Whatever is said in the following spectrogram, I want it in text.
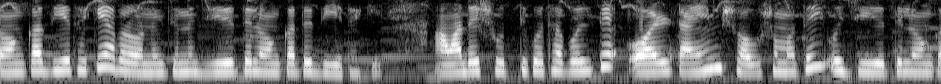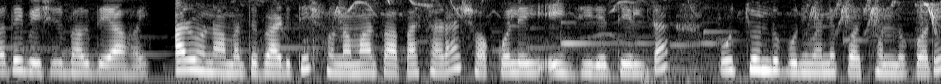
লঙ্কা দিয়ে থাকে, আবার অনেকজনে জিরেতে লঙ্কাতে দিয়ে থাকি। আমাদের সত্যি কথা বলতে অল টাইম সব সময়তেই ওই জিরেতে লঙ্কাতেই বেশিরভাগ দেওয়া হয়। কারণ আমাদের বাড়িতে সোনামার পাপা ছাড়া সকলেই এই জিরে তেলটা প্রচণ্ড পরিমাণে পছন্দ করে।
